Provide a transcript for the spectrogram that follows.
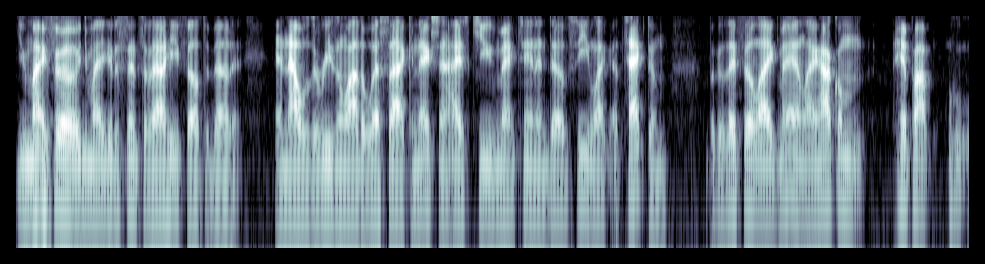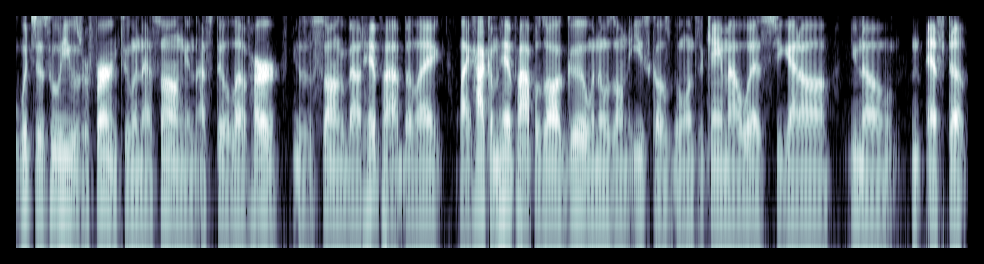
you might feel you might get a sense of how he felt about it and that was the reason why the West Side Connection, Ice Cube, Mack 10, and Dub C like attacked him because they feel like, man, like how come hip hop, which is who he was referring to in that song, and I still love her, is a song about hip hop, but like, like how come hip hop was all good when it was on the East Coast, but once it came out west, she got all you know effed up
